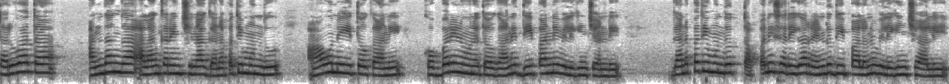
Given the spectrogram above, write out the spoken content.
తరువాత అందంగా అలంకరించిన గణపతి ముందు ఆవు నెయ్యితో కానీ కొబ్బరి నూనెతో కానీ దీపాన్ని వెలిగించండి. గణపతి ముందు తప్పనిసరిగా రెండు దీపాలను వెలిగించాలి.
